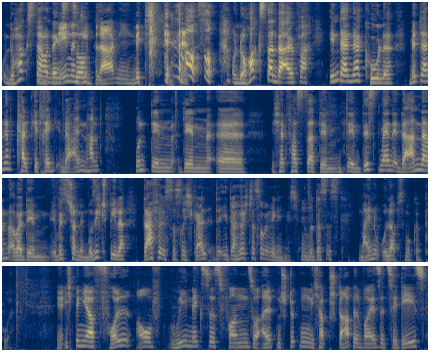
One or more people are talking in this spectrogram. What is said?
Und du hockst da und, denkst Nehmen so, die Blagen mit. Genau so. Und du hockst dann da einfach in deiner Kohle mit deinem Kaltgetränk in der einen Hand und dem, dem, äh, ich hätte fast gesagt, dem, dem Discman in der anderen, aber dem, ihr wisst schon, dem Musikspieler. Dafür ist das richtig geil. Da, da höre ich das sogar regelmäßig. Also das ist meine Urlaubsmucke pur. Ja, ich bin ja voll auf Remixes von so alten Stücken. Ich habe stapelweise CDs.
